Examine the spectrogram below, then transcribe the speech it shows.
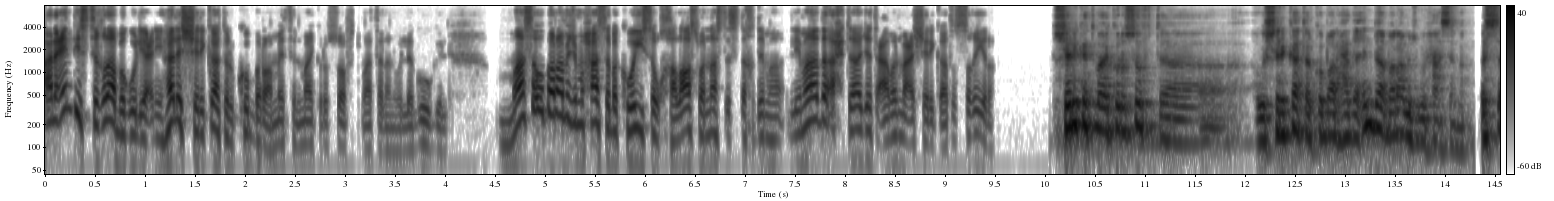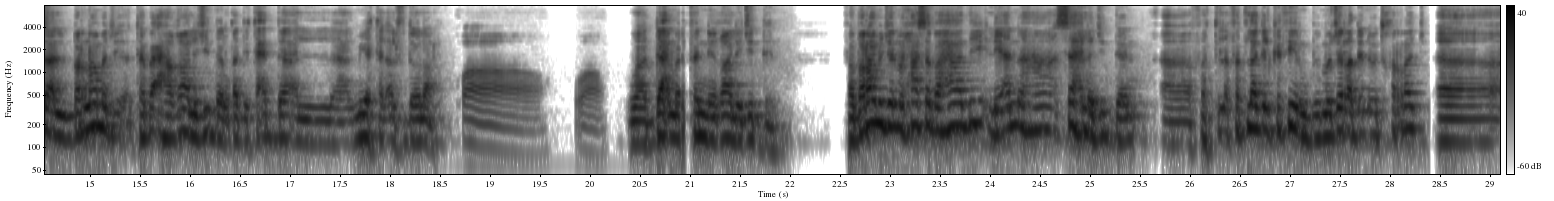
أنا عندي استغراب أقول يعني هل الشركات الكبرى مثل مايكروسوفت مثلا ولا جوجل ما سووا برامج محاسبة كويسة وخلاص والناس تستخدمها؟ لماذا أحتاج أتعامل مع الشركات الصغيرة؟ شركة مايكروسوفت آه، أو الشركات الكبار هذا عندها برامج محاسبة بس البرنامج تبعها غالي جدا قد يتعدى ال ألف دولار واو واو والدعم الفني غالي جدا فبرامج المحاسبة هذه لأنها سهلة جدا آه، فتلاقي الكثير بمجرد إنه يتخرج آه،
